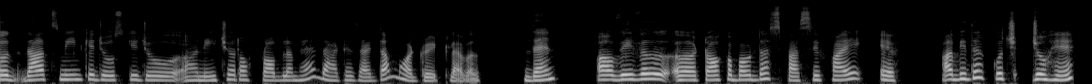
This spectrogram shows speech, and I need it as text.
so that's mean के जो उसकी जो nature of problem है at the moderate level. Then uh, we will uh, talk about the specify if. अब इधर कुछ जो हैं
